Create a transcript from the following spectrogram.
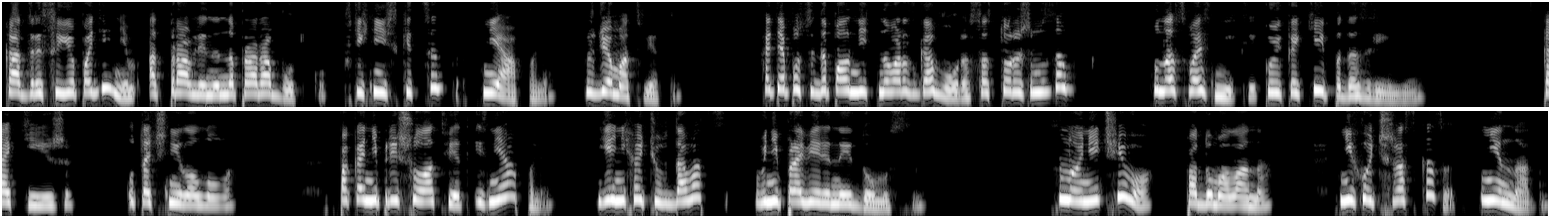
кадры с ее падением отправлены на проработку в технический центр Неаполя. Ждем ответа. Хотя после дополнительного разговора со сторожем замка у нас возникли кое-какие подозрения. Какие же? Уточнила Лола. Пока не пришел ответ из Неаполя, я не хочу вдаваться в непроверенные домыслы. Но ничего, подумала она. Не хочешь рассказывать? Не надо.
